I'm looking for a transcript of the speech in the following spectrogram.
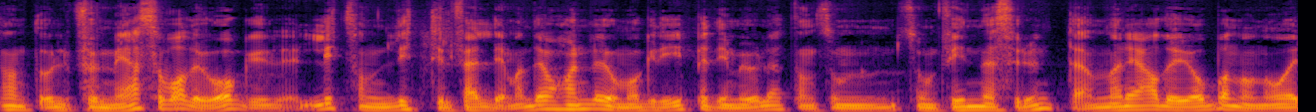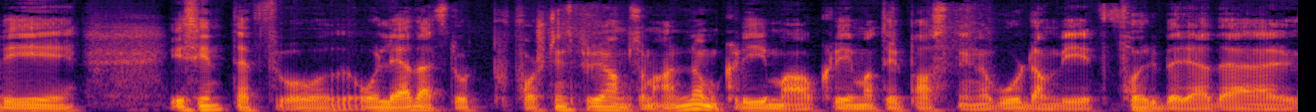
For meg så var det jo også litt, sånn, litt tilfeldig, men det handler jo om å gripe de mulighetene som, som finnes rundt det. Når jeg hadde jobba noen år i, i Sintef og, og leda et stort forskningsprogram som handler om klima og klimatilpasning, og hvordan vi forbereder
